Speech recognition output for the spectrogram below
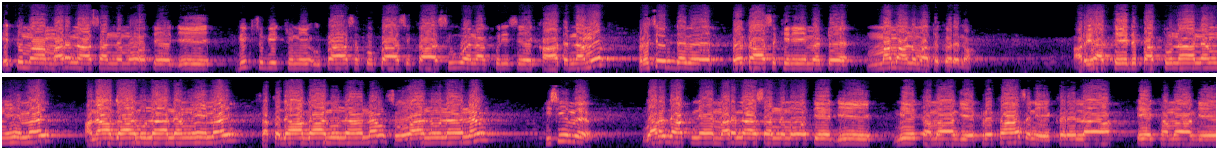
එතුමා මරණාසන්න මොහොතේදී භික්ෂු භික්ෂුණී උපාසක උපාසිකා සිවණක් පිරිසේ කාට නමුත් ප්‍රසිද්ධව ප්‍රකාශ කිරීමට මම අනුමත කරනවා. අරිහත්ත්වයටපත් වුණා නම් එහෙමයි අනාගාමුණා නම් එහෙමයි සකදාගාමුණා නම් සෝවාන් වුණා නම් කිසිම වරදක් නැහැ මරණාසන්න මොහොතේදී මේ තමාගේ ප්‍රකාශනය කරලා ඒ තමාගේ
